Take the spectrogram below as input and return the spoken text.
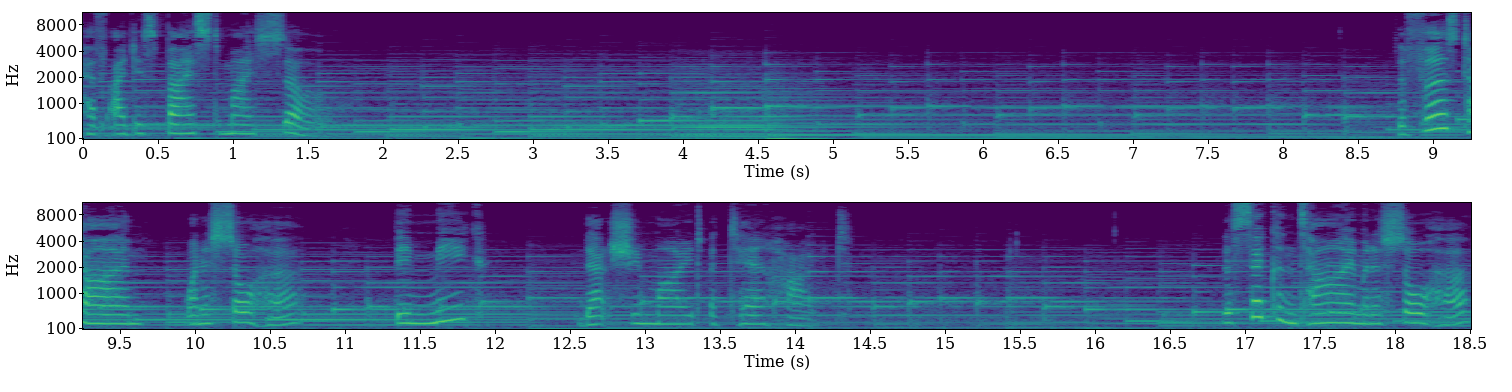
have I despised my soul. The first time when I saw her, be meek that she might attain height. The second time when I saw her,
